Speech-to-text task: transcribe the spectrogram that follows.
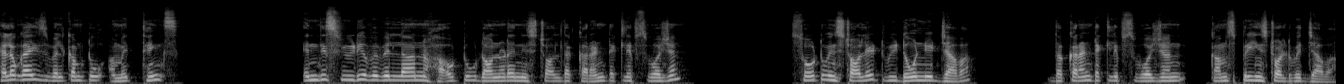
Hello guys, welcome to Amit Thinks. In this video we will learn how to download and install the current Eclipse version. So to install it we don't need Java. The current Eclipse version comes pre-installed with Java.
